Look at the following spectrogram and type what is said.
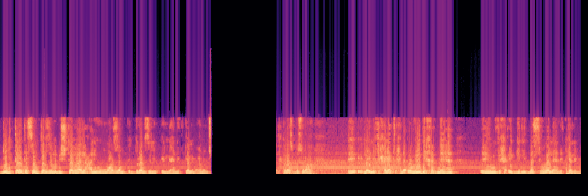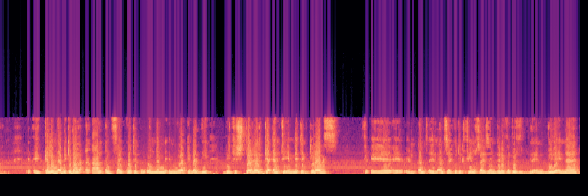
دول الثلاثه centers اللي بيشتغل عليهم معظم ال drugs اللي هنتكلم عنهم خلاص بسرعة لأن في حاجات إحنا already خدناها وفي الجديد بس هو اللي هنتكلم عنه اتكلمنا قبل كده عن ال antipsychotic وقلنا ان المركبات دي بتشتغل ك antiemetic drugs ال antipsychotic phenothiazine derivatives لأن دي لأنها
